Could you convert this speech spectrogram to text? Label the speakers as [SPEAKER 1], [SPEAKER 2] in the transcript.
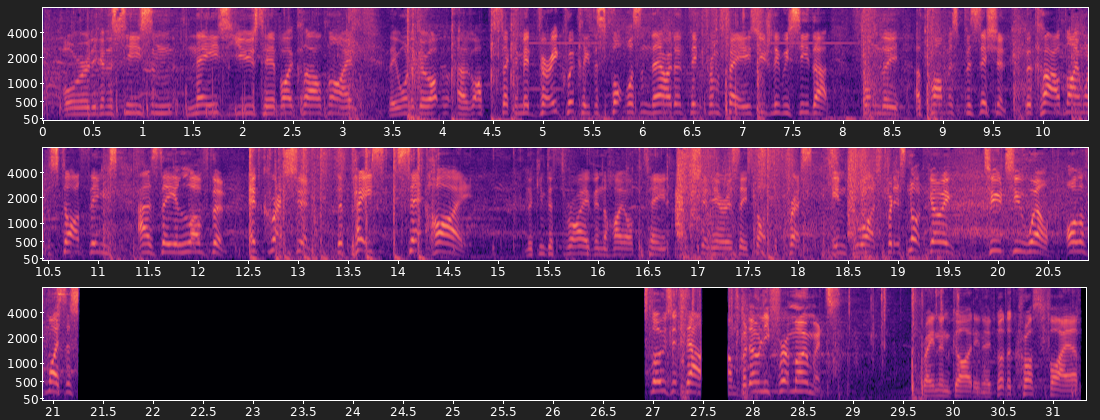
[SPEAKER 1] right, already going to see some nades used here by Cloud9. They want to go up, uh, up second mid very quickly. The spot wasn't there, I don't think, from FaZe. Usually we see that from the apartment's position. But Cloud9 want to start things as they love them. Aggression, the pace set high. Looking to thrive in the high octane action here as they start to press into Arch, but it's not going too, too well. olofmeister slows it down, but only for a moment.
[SPEAKER 2] Rain and Guardian, they've got the crossfire.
